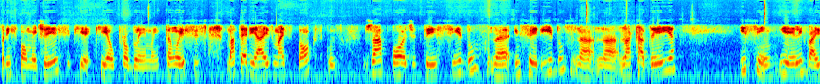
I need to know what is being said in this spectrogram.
principalmente esse que é, que é o problema. Então, esses materiais mais tóxicos já pode ter sido né, inserido na, na, na cadeia e sim, e ele vai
